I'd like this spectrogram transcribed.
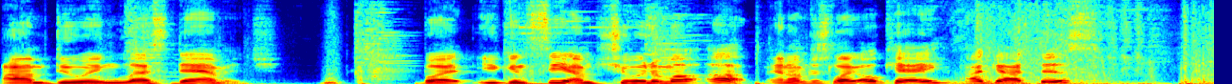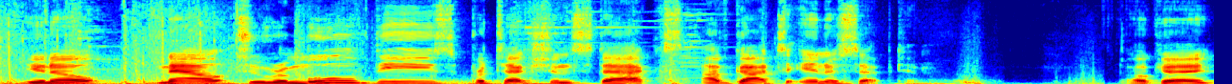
I'm doing less damage. But you can see I'm chewing him up. And I'm just like, okay, I got this. You know, now to remove these protection stacks, I've got to intercept him. Okay.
